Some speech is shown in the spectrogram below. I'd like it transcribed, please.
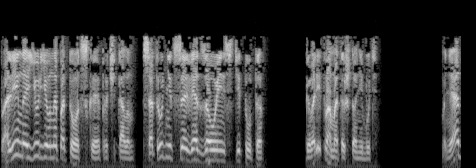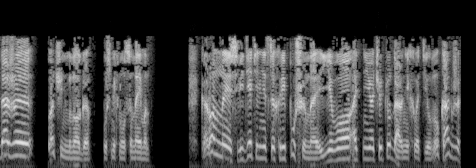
«Полина Юрьевна Потоцкая», — прочитал он, — «сотрудница ветзооинститута. Говорит вам это что-нибудь?» «Мне даже очень много», — усмехнулся Нейман. «Коронная свидетельница Хрипушина, его от нее чуть удар не хватил. Ну как же?»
